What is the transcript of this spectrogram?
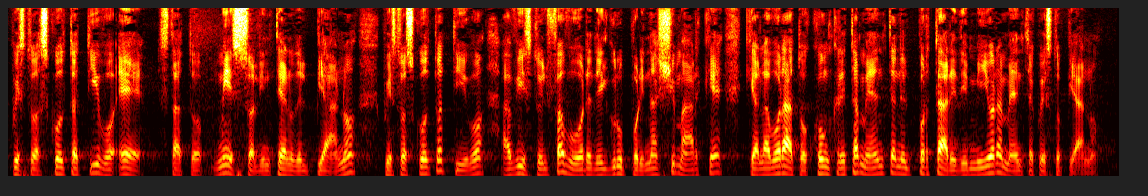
Questo ascolto attivo è stato messo all'interno del piano, questo ascolto attivo ha visto il favore del gruppo Rinasci Marche che ha lavorato concretamente nel portare dei miglioramenti a questo piano.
